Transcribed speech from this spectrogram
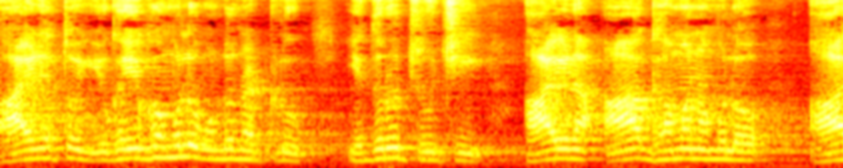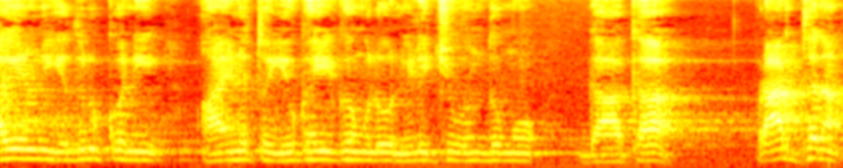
ఆయనతో యుగయుగములు ఉండునట్లు ఎదురు చూచి ఆయన ఆగమనములో ఆయనను ఎదుర్కొని ఆయనతో యుగయుగములు నిలిచి ఉందుము గాక. ప్రార్థన.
